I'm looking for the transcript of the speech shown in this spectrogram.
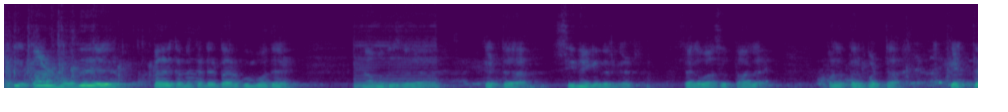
அதுக்கு காரணம் வந்து பலருக்கு அந்த கண்டக்டராக இருக்கும்போது நான் வந்து சில கெட்ட சிநேகிதர்கள் சகவாசத்தால் பல தரப்பட்ட கெட்ட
